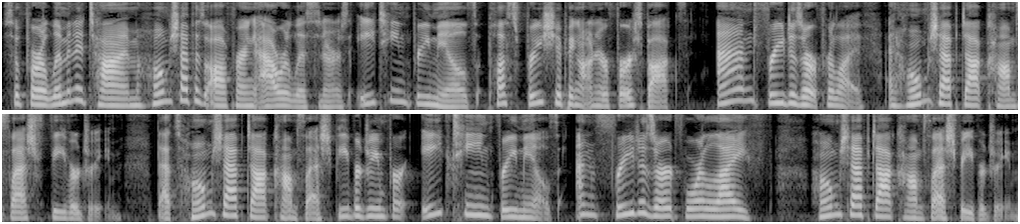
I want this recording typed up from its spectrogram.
So for a limited time, Home Chef is offering our listeners 18 free meals plus free shipping on your first box and free dessert for life at homechef.com slash feverdream. That's homechef.com slash feverdream for 18 free meals and free dessert for life. homechef.com slash feverdream.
